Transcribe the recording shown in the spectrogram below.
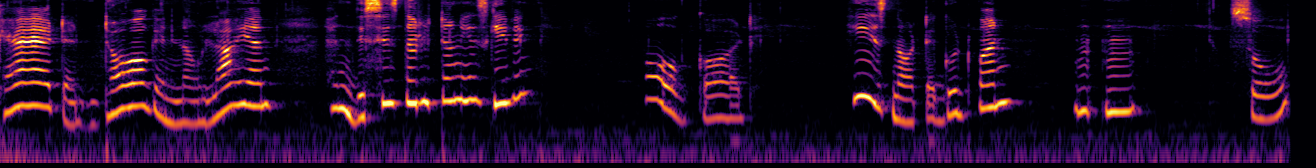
cat and dog and now lion, and this is the return he is giving? Oh God, he is not a good one. Mm-mm. So,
